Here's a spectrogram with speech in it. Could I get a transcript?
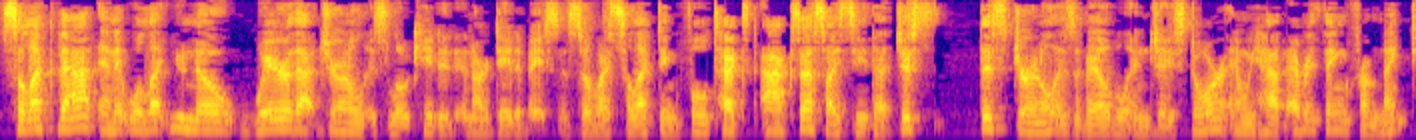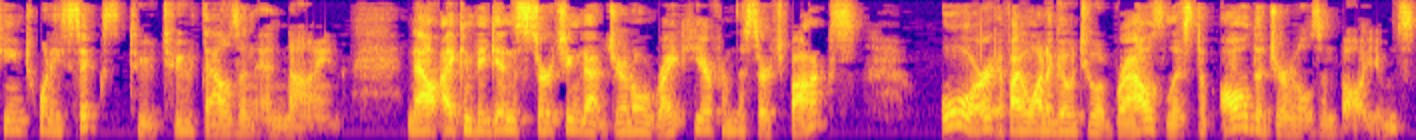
Select that and it will let you know where that journal is located in our databases. So by selecting full text access, I see that just this journal is available in JSTOR and we have everything from 1926 to 2009. Now I can begin searching that journal right here from the search box. Or if I want to go to a browse list of all the journals and volumes,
